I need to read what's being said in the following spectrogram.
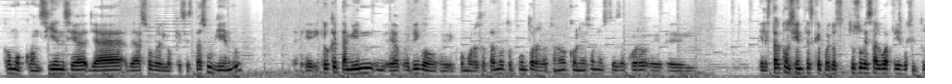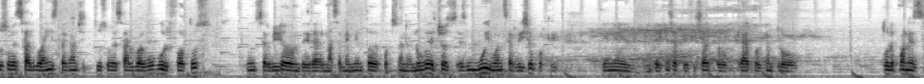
como conciencia ya, ya sobre lo que se está subiendo. Eh, creo que también, eh, digo, eh, como resaltando otro punto relacionado con eso, no estés de acuerdo, el, el, estar consciente es que, por ejemplo, si tú subes algo a Facebook, si tú subes algo a Instagram, si tú subes algo a Google Fotos, un servicio donde de almacenamiento de fotos en la nube. De hecho, es, muy buen servicio porque tiene inteligencia artificial para ubicar, por ejemplo, tú le pones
